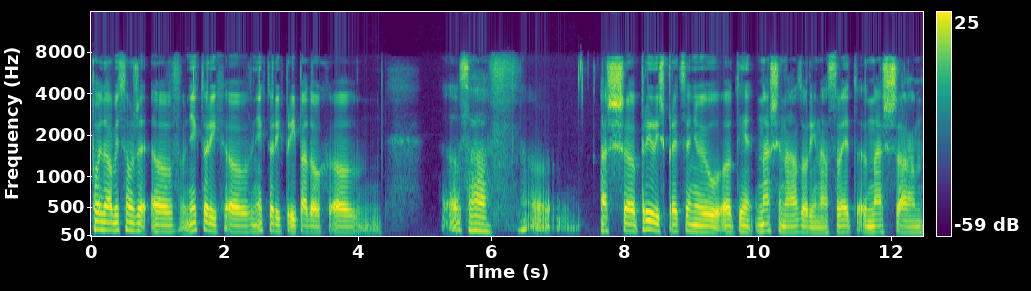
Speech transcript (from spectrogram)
povedal by som, že v niektorých, v niektorých prípadoch sa až príliš preceňujú oh, tie naše názory na svet, naša,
